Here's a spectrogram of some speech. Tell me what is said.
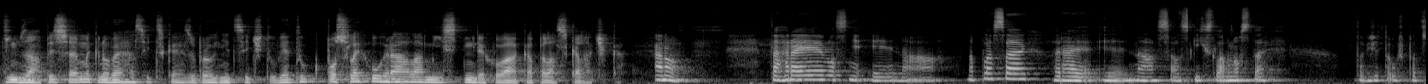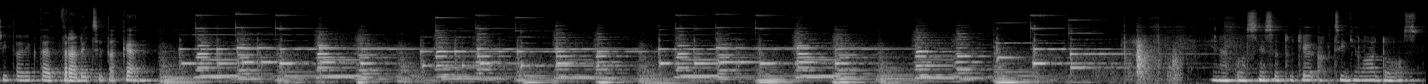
tím zápisem k nové hasičské zbrojnici čtu větu k poslechu hrála místní dechová kapela Skalačka. Ano, ta hraje vlastně i na, na plesech, hraje i na selských slavnostech, takže to už patří tady k té tradici také. Vlastně se tu těch akcí dělá dost.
